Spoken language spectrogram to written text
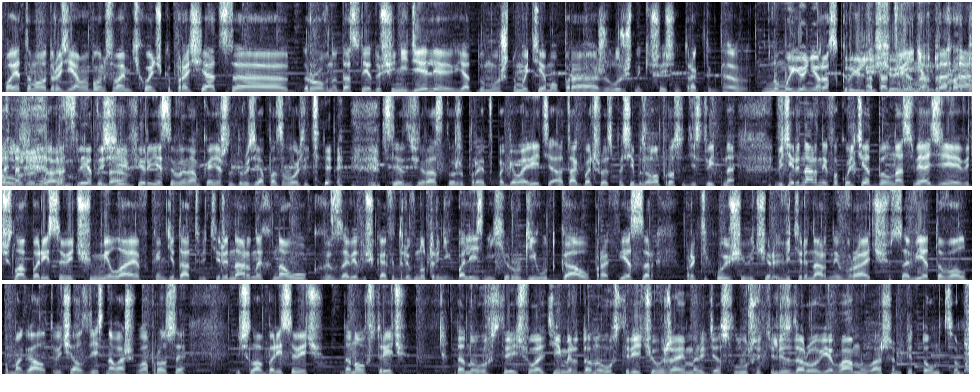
Поэтому, друзья, мы будем с вами тихонечко прощаться ровно до следующей недели. Я думаю, что мы тему про желудочно-кишечный тракт тогда... Ну, мы ее не раскрыли еще, ее надо да, продолжить. Да, на следующий да. эфир, если вы нам, конечно, друзья, позволите в следующий раз тоже про это поговорить. А так, большое спасибо за вопросы. Действительно, ветеринарный факультет был на связи. Вячеслав Борисович Милаев, кандидат ветеринарных ветеринарных наук, заведующий кафедрой внутренних болезней и хирургии УДГАУ, профессор, практикующий ветеринарный врач, советовал, помогал, отвечал здесь на ваши вопросы. Вячеслав Борисович, до новых встреч! До новых встреч, Владимир, до новых встреч, уважаемые радиослушатели. Здоровья вам и вашим питомцам.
